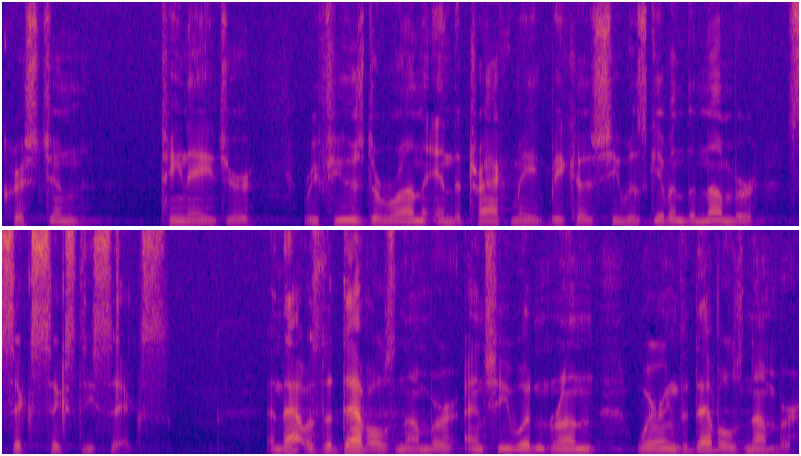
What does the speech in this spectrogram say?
Christian teenager refused to run in the track meet because she was given the number 666 and that was the devil's number, and she wouldn't run wearing the devil's number.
